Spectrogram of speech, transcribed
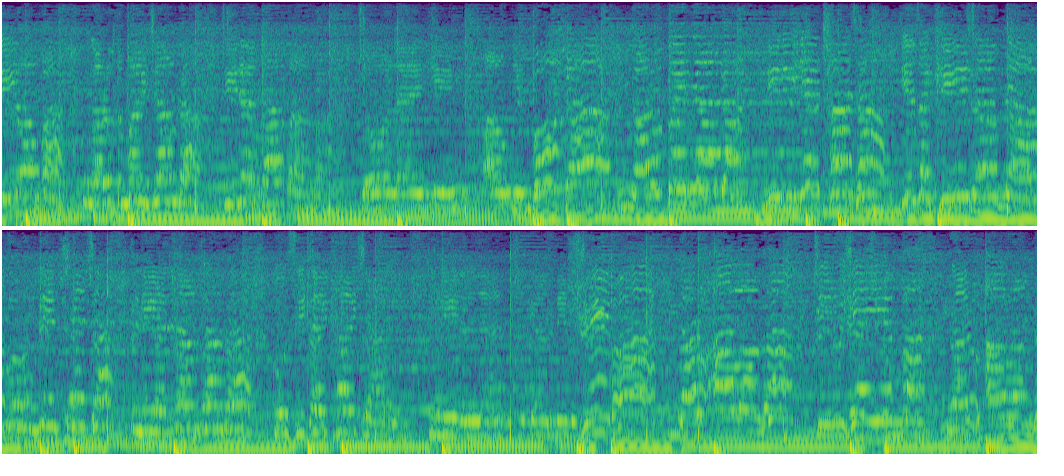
ညီညာစီလုံးပါငါတို့သမိုင်းကြောင်းကဒီတဲ့လာပါပါတော်လည်းရင်အောင်မြင်ဖို့ရငါတို့သိညာကဒီရဲ့ထားကြရေစခီးကြများကိုမြင်ချကြတနေ့တောင်တောင်ကကိုစီတိုက်ခိုက်ကြတယ်ဒီနေ့တလန်ကံမင်းတွေပါငါတို့အလုံးကဒီလိုရဲ့ရမငါတို့အလုံးက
